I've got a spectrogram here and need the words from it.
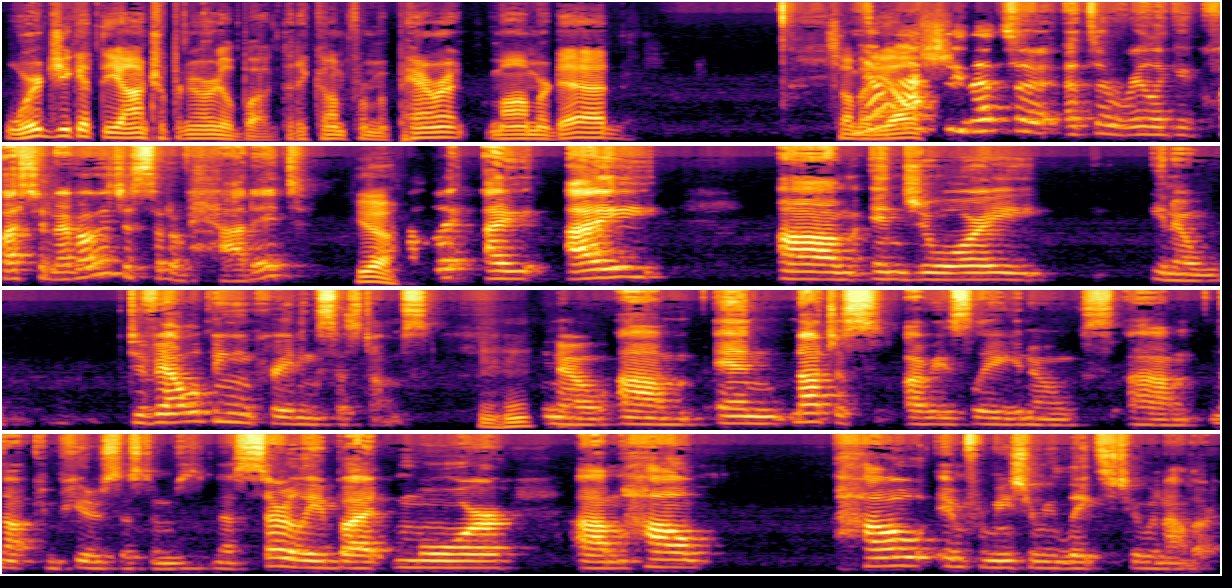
where'd you get the entrepreneurial bug? Did it come from a parent mom or dad? Somebody yeah, else? actually that's a that's a really good question. I've always just sort of had it. Yeah. I i um enjoy you know developing and creating systems. Mm-hmm. you know um, and not just obviously you know um, not computer systems necessarily but more um, how how information relates to another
